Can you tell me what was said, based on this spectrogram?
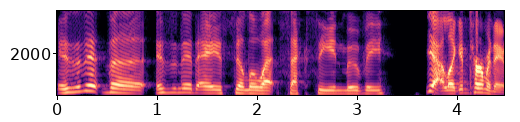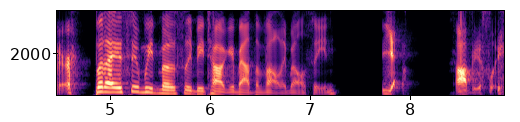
Isn't it the isn't it a silhouette sex scene movie? Yeah, like in Terminator. But I assume we'd mostly be talking about the volleyball scene. Yeah, obviously.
